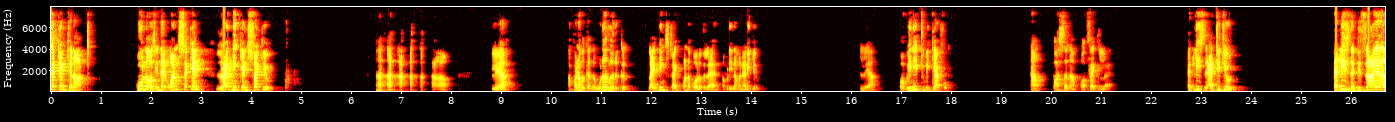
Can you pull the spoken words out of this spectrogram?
second cannot who knows in that one second lightning can struck you இல்லையா? அப்ப நமக்கு அந்த உணர்வு இருக்கு லைட்னிங் ஸ்ட்ரைக் பண்ண போறதில்ல அப்படின்னு நம்ம நினைக்கிறோம் இல்லையா we need to be careful நான் பாஸ்டர் நான் பர்ஃபெக்ட் இல்லை at least attitude at least the desire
